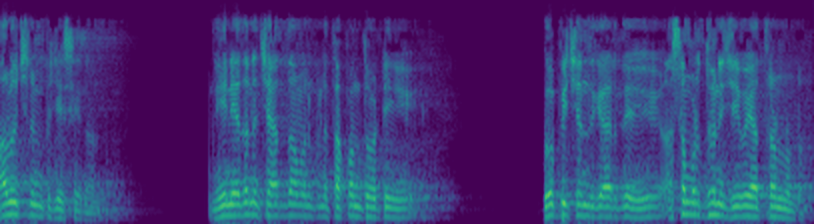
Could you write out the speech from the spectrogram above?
ఆలోచనింపజేసే నన్ను నేను ఏదైనా చేద్దాం అనుకునే తపంతోటి గోపీచంద్ గారిది అసమర్థుని జీవయాత్ర అని ఉంటుంది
